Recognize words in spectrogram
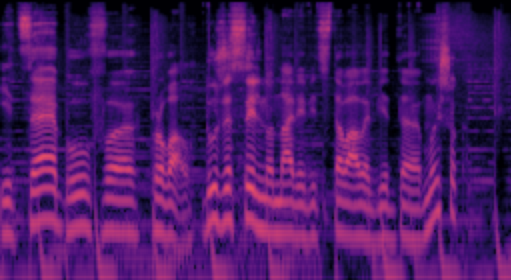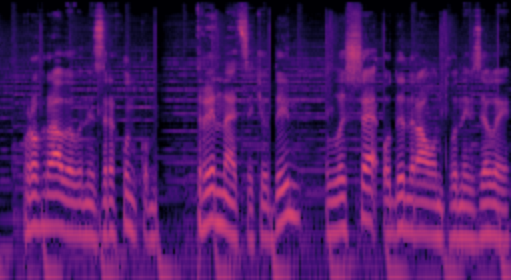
І це був е, провал. Дуже сильно Наві відставали від е, мишок. Програли вони з рахунком 13-1. Лише один раунд вони взяли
